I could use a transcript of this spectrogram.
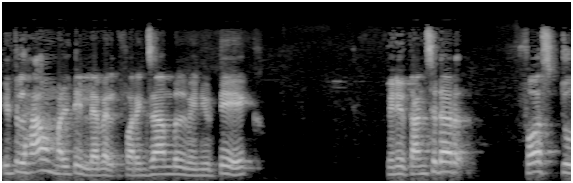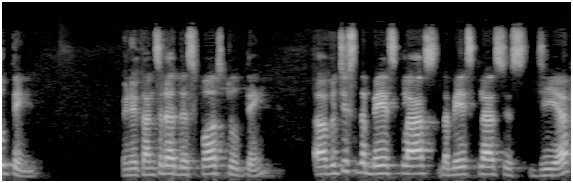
it will have multi-level. For example when you take when you consider first two thing when you consider this first two thing uh, which is the base class the base class is gf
